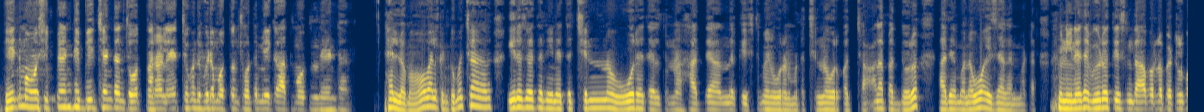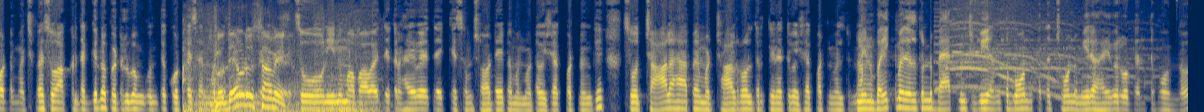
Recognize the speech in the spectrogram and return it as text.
ఏంటి మామ షిప్ ఏంటి? బీచ్ ఏంటి అని చూస్తున్నారా? లేచుకుంటే వీడియో మొత్తం చూడటం మీకు అర్థమవుతుంది ఏంటని. హలో మా వెల్కమ్ టు మై ఛానల్ ఈ రోజు అయితే నేనైతే చిన్న ఊరు అయితే వెళ్తున్నా. అదే అందరికి ఇష్టమైన ఊరు అనమాట చిన్న ఊరు కాదు చాలా పెద్ద ఊరు. అదే మన వైజాగ్ అనమాట నేనైతే వీడియో తీసిన దాబర్లో పెట్రోల్ కొట్టడం మర్చిపోయా. సో అక్కడ దగ్గరలో పెట్రోల్ బంక్ ఉంటే కొట్టేశారు నువ్వు దేవుడు స్వామి. సో నేను మా బావ అయితే ఇక్కడ హైవే అయితే ఎక్కేసాం. స్టార్ట్ అయిపోయాం అనమాట విశాఖపట్నంకి. సో చాలా హ్యాపీ అనమాట చాలా రోజుల తర్వాత నేనైతే విశాఖపట్నం వెళ్తున్నా. నేను బైక్ మీద వెళ్తుంటే బ్యాక్ నుంచి ఎంత బాగుంది కదా చూడండి. మీరే హైవే రోడ్ ఎంత బాగుందో.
